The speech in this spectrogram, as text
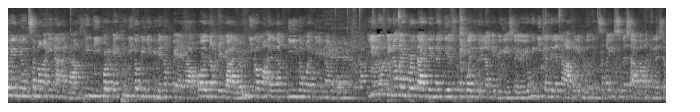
ko rin yun sa mga inaanak. Hindi porket hindi ka binibigyan ng pera o ng regalo, hindi ka mahal ng ninong at ninang mo. Yun yung pinaka-importante na gift na pwede nilang ibigay sa'yo. Yung hindi ka nila nakakalimutan, saka yung sinasama ka nila sa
